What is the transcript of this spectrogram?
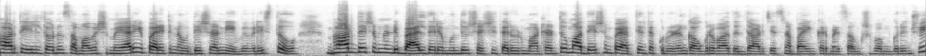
భారతీయులతోనూ సమావేశమయ్యారు. ఈ పర్యటన ఉద్దేశాన్ని వివరిస్తూ భారతదేశం నుండి బయలుదేరే ముందు శశి తరూర్ మాట్లాడుతూ మా దేశంపై అత్యంత క్రూరంగా ఉగ్రవాదులు దాడి చేసిన భయంకరమైన సంక్షోభం గురించి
